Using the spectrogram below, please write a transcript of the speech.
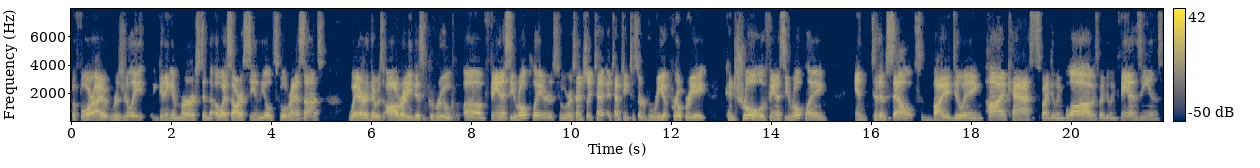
before I was really getting immersed in the OSR scene, the old school Renaissance, where there was already this group of fantasy role players who were essentially te- attempting to sort of reappropriate control of fantasy role playing into themselves by doing podcasts, by doing blogs, by doing fanzines,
